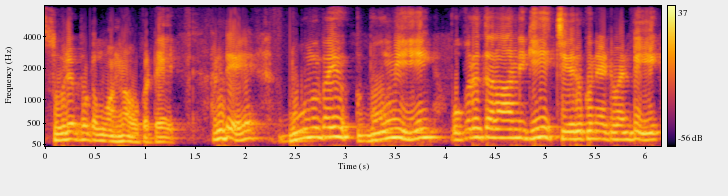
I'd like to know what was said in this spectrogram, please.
సూర్యపుటము అన్న ఒకటే. అంటే భూమిపై భూమి ఉపరితలానికి చేరుకునేటువంటి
